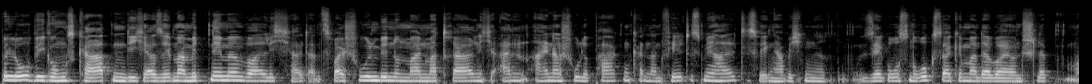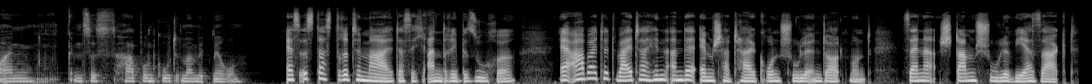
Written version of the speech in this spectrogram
Belobigungskarten, die ich also immer mitnehme, weil ich halt an zwei Schulen bin und mein Material nicht an einer Schule parken kann, dann fehlt es mir halt. Deswegen habe ich einen sehr großen Rucksack immer dabei und schleppe mein ganzes Hab und Gut immer mit mir rum. Es ist das dritte Mal, dass ich André besuche. Er arbeitet weiterhin an der Emschertal Grundschule in Dortmund, seiner Stammschule, wie er sagt.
